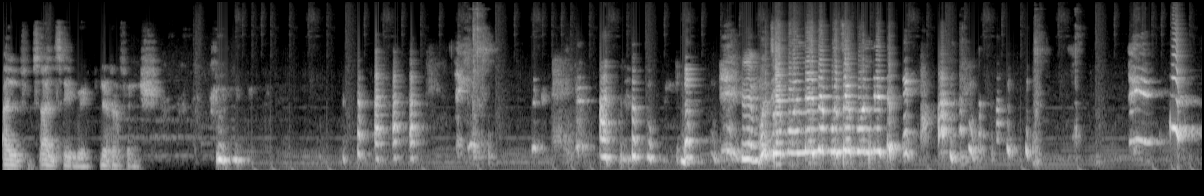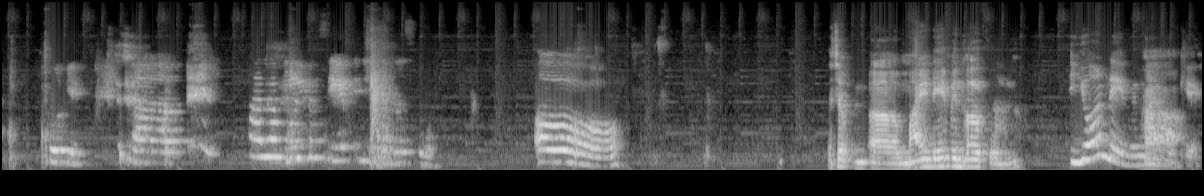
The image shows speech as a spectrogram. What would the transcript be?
I'll, I'll say wait let her finish मुझे बोलने दे मुझे बोलने दे Okay. Uh, आला name saved in each other's phone. Oh, अच्छा uh, my name in her phone ना? your name in हाँ. okay.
